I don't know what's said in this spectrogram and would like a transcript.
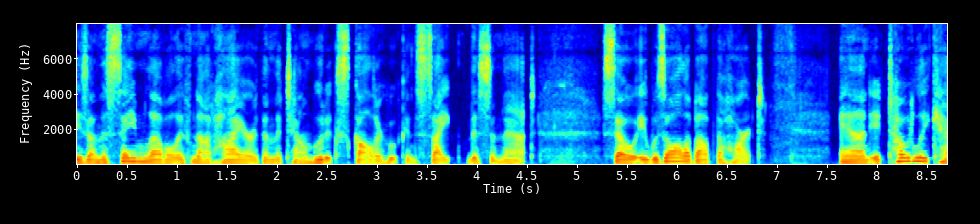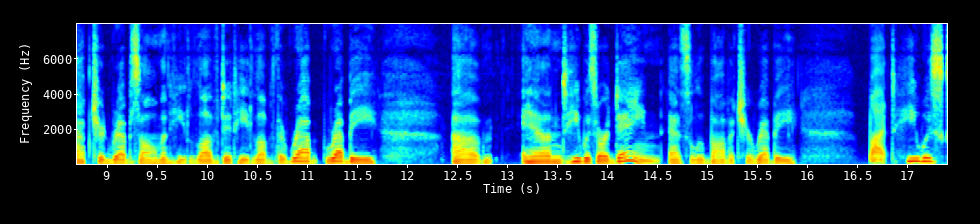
is on the same level, if not higher, than the Talmudic scholar who can cite this and that. So it was all about the heart, and it totally captured Reb Zalman. He loved it. He loved the Reb, Rebbe, um, and he was ordained as Lubavitcher Rebbe. But he was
